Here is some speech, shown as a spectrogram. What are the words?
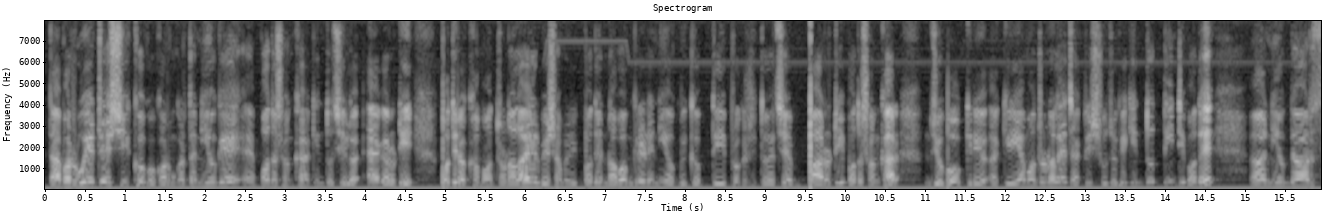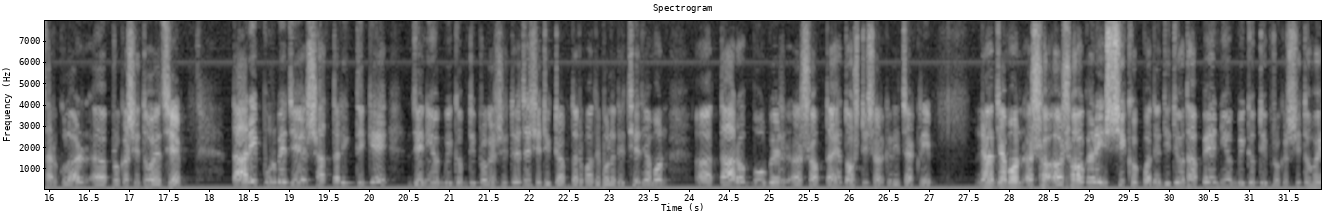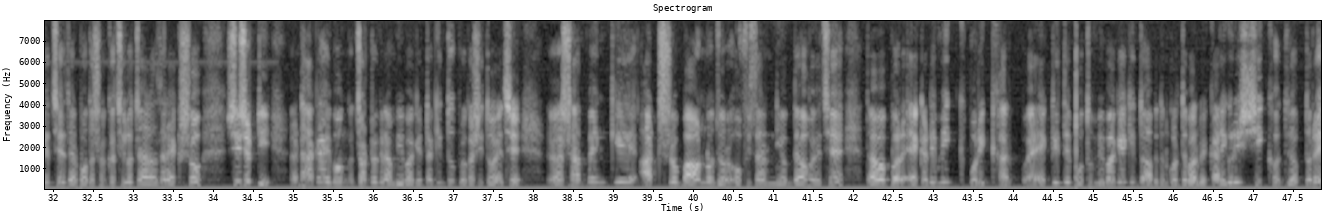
তারপর রুয়েটে শিক্ষক ও কর্মকর্তা নিয়োগে পদসংখ্যা কিন্তু ছিল এগারোটি। প্রতিরক্ষা মন্ত্রণালয়ের বেসামরিক পদে নবম গ্রেডে নিয়োগ বিজ্ঞপ্তি প্রকাশিত হয়েছে, বারোটি পদসংখ্যার। যুব ক্রীড়া মন্ত্রণালয়ে চাকরির সুযোগে কিন্তু তিনটি পদে নিয়োগ দেওয়ার সার্কুলার প্রকাশিত হয়েছে। তারই পূর্বে যে সাত তারিখ থেকে যে নিয়োগ বিজ্ঞপ্তি প্রকাশিত হয়েছে, সেটি একটু আপনার মাঝে বলে দিচ্ছি। যেমন তারও পূর্বের সপ্তাহে দশটি সরকারি চাকরি। যেমন সহকারী শিক্ষক পদে দ্বিতীয় ধাপে নিয়োগ বিজ্ঞপ্তি প্রকাশিত হয়েছে, যার পদসংখ্যা ছিল চার হাজার একশো ছেষট্টি। ঢাকা এবং চট্টগ্রাম বিভাগেরটা কিন্তু প্রকাশিত হয়েছে। সাত ব্যাংকে আটশো বাউন্ন জন অফিসার নিয়োগ দেওয়া হয়েছে। তারপর একাডেমিক পরীক্ষার একটিতে প্রথম বিভাগে কিন্তু আবেদন করতে পারবে। কারিগরি শিক্ষা অধিদপ্তরে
